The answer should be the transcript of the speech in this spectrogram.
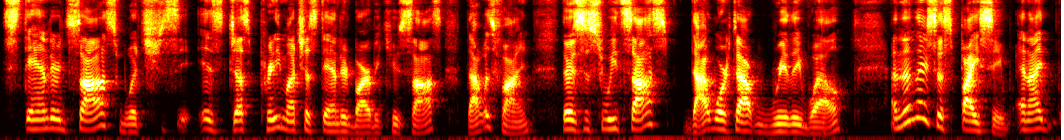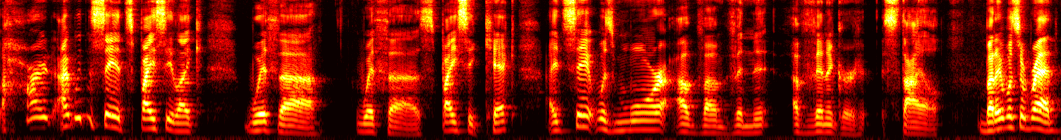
standard sauce, which is just pretty much a standard barbecue sauce. That was fine. There's a sweet sauce that worked out really well, and then there's a spicy. And I hard I wouldn't say it's spicy like with uh with a spicy kick. I'd say it was more of a, vine- a vinegar style, but it was a red.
